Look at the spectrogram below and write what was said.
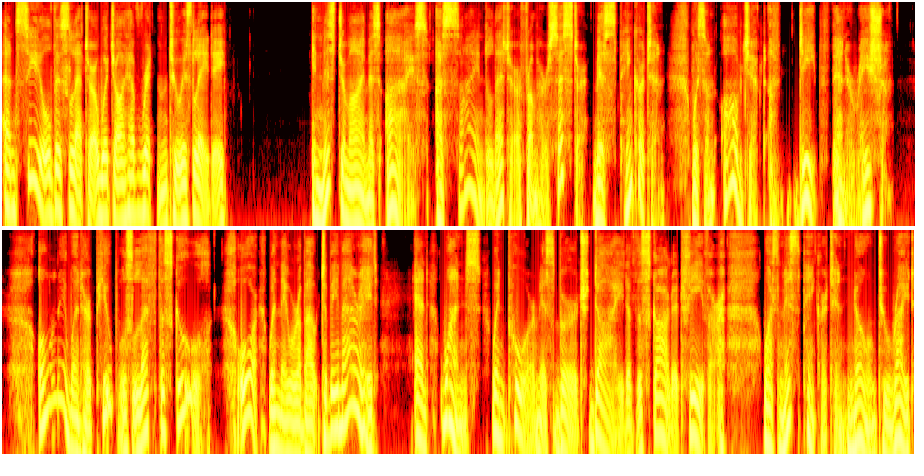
and seal this letter which I have written to his lady. In Miss Jemima's eyes, a signed letter from her sister, Miss Pinkerton, was an object of deep veneration. Only when her pupils left the school, or when they were about to be married, and once, when poor Miss Birch died of the scarlet fever, was Miss Pinkerton known to write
